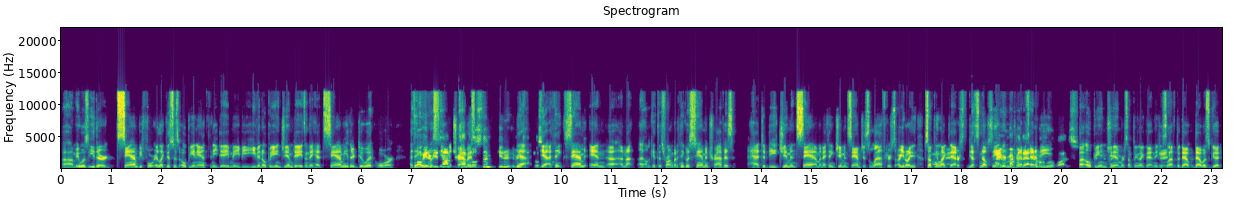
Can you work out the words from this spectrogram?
Um, it was either Sam before, like this was Opie and Anthony Day, maybe even Opie and Jim days, and they had Sam either do it or I think oh, he interviewed Tom, Tom Hiddleston. yeah, Tom yeah. I think Sam and uh, I'm not. I'll get this wrong, but I think it was Sam and Travis had to be Jim and Sam, and I think Jim and Sam just left, or, or you know, something oh, like man. that, or yes, no, Sam. I remember that. I don't know who it was. Uh, Opie and Jim, or something like that, and they just left. But that that was good.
